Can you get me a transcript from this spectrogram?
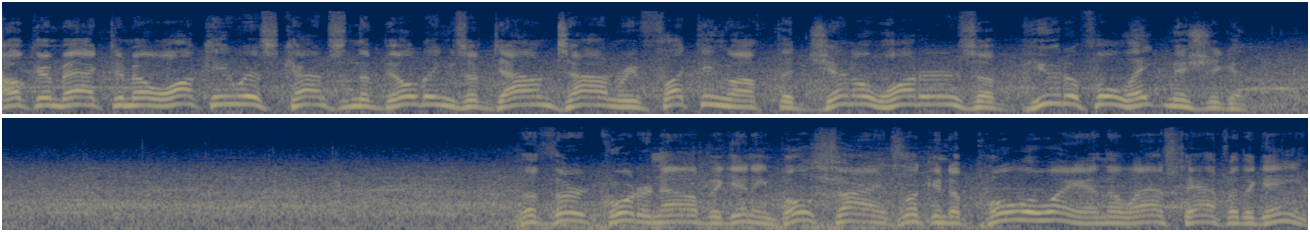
Welcome back to Milwaukee, Wisconsin. The buildings of downtown reflecting off the gentle waters of beautiful Lake Michigan. The third quarter now beginning. Both sides looking to pull away in the last half of the game.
